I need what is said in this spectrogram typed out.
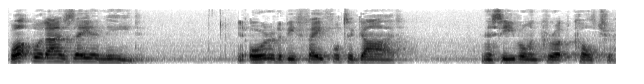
What would Isaiah need in order to be faithful to God in this evil and corrupt culture?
